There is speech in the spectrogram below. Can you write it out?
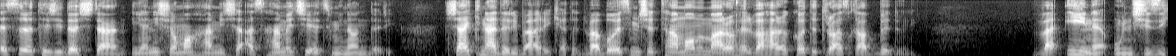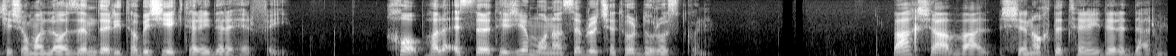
استراتژی داشتن یعنی شما همیشه از همه چی اطمینان داری. شک نداری به حرکتت و باعث میشه تمام مراحل و حرکاتت رو از قبل بدونی. و اینه اون چیزی که شما لازم داری تا بشی یک تریدر حرفه‌ای. خب حالا استراتژی مناسب رو چطور درست کنیم؟ بخش اول شناخت تریدر درون.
